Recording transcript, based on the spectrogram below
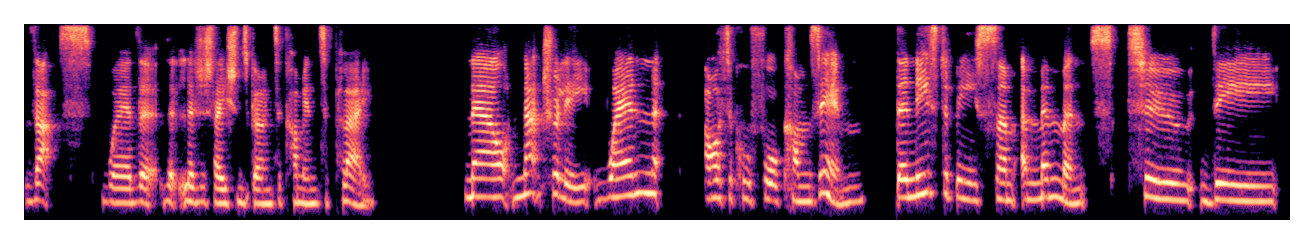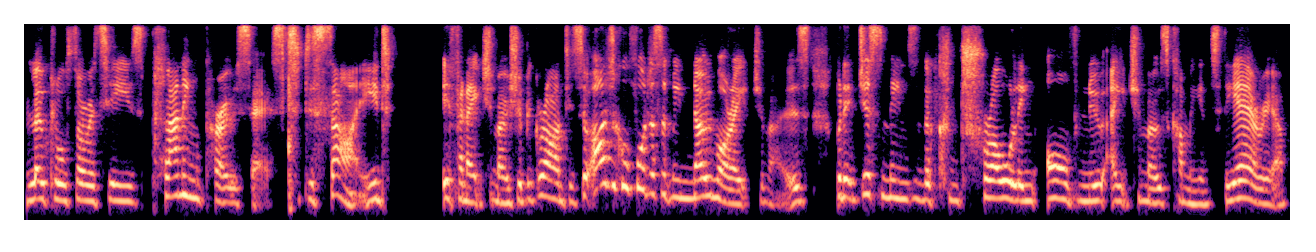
that's where the, the legislation is going to come into play. Now, naturally, when Article 4 comes in, there needs to be some amendments to the local authorities' planning process to decide if an HMO should be granted. So Article 4 doesn't mean no more HMOs, but it just means the controlling of new HMOs coming into the area.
